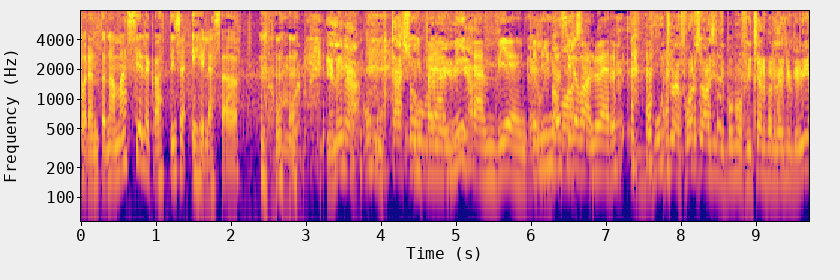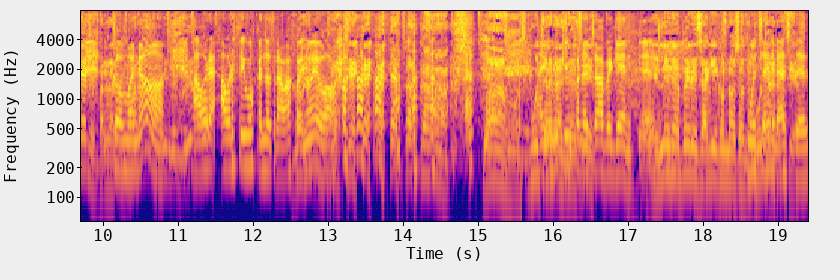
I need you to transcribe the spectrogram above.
Por antonomasia la costilla es el asado. Ah, muy bueno. Elena, un gustazo. Y para mí también. Qué eh, lindo ha sido volver. mucho esfuerzo, a ver si te podemos fichar para el año que viene. Para ¿Cómo no? Ahora, ahora estoy buscando trabajo de nuevo. Vamos, muchas gracias. Elena Pérez aquí con nosotros. Muchas, gracias.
